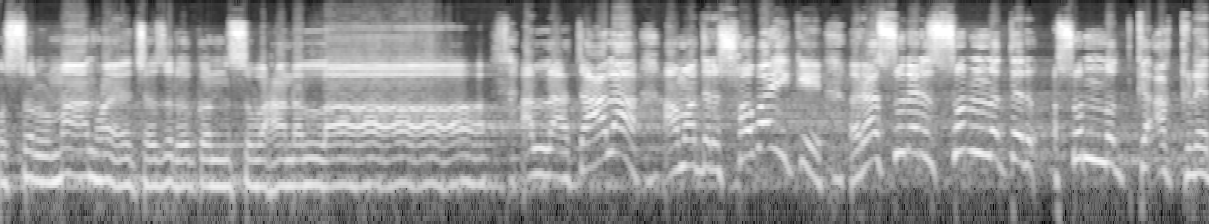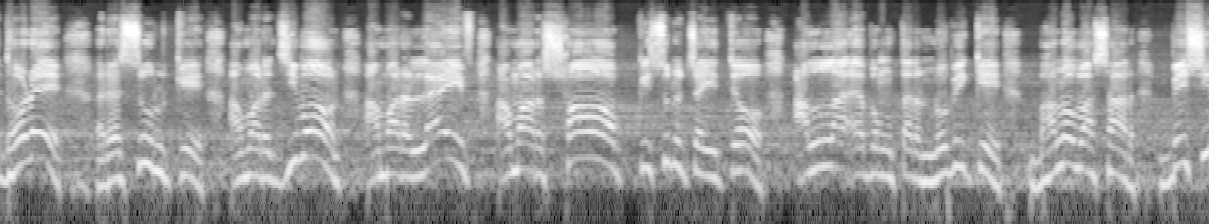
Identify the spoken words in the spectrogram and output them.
মুসলমান হয়েছে যেরকম সুবহান আল্লাহ তাআলা আমাদের সবাইকে রাসূলের সুন্নতের, সুন্নতকে আঁকড়ে ধরে রাসূলকে আমার জীবন, আমার লাইফ, আমার সব কিছুর চাইতেও আল্লাহ এবং তার নবীকে ভালোবাসার বেশি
